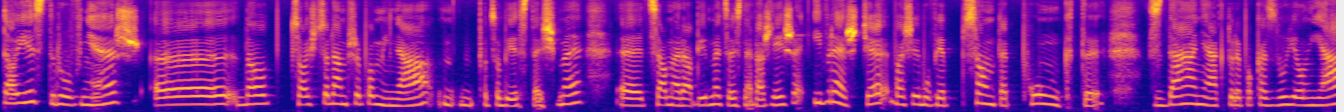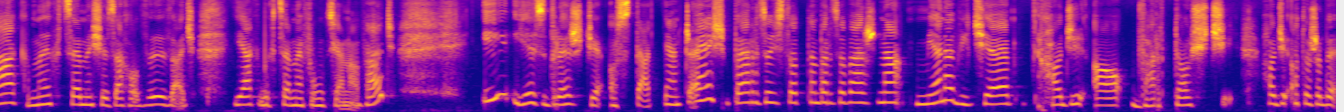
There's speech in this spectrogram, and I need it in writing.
to jest również e, no, coś, co nam przypomina, po co my jesteśmy, e, co my robimy, co jest najważniejsze. I wreszcie, właśnie mówię, są te punkty, zdania, które pokazują, jak my chcemy się zachowywać, jak my chcemy funkcjonować. I jest wreszcie ostatnia część, bardzo istotna, bardzo ważna, mianowicie chodzi o wartości. Chodzi o to, żeby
